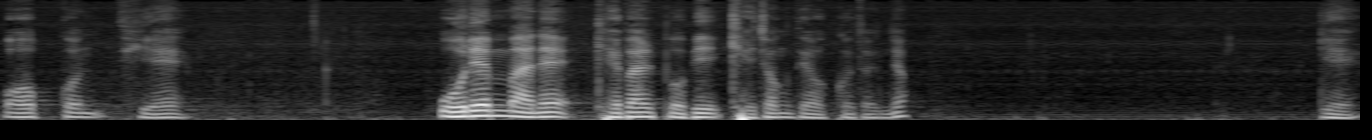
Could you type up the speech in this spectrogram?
어업권 뒤에 오랜만에 개발법이 개정되었거든요. 예.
